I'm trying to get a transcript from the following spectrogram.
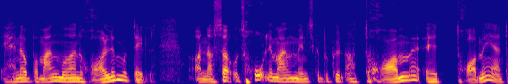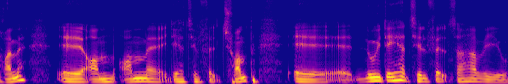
han er jo på mange måder en rollemodel, og når så utrolig mange mennesker begynder at drømme, øh, drømme, ja, drømme øh, om, om øh, i det her tilfælde Trump, øh, nu i det her tilfælde, så har vi jo,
